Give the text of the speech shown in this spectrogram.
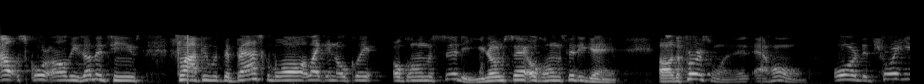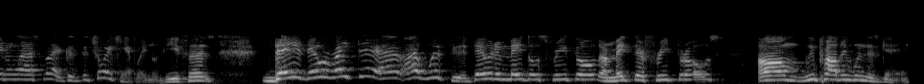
outscore all these other teams sloppy with the basketball, like in Oklahoma City. You know what I'm saying? Oklahoma City game, uh, the first one at home or Detroit even last night because Detroit can't play no defense. They they were right there. I, I with you. If they would have made those free throws or make their free throws, um, we probably win this game.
